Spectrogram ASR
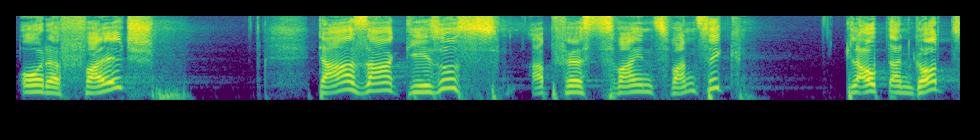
oder falsch. Da sagt Jesus ab Vers 22, glaubt an Gott,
